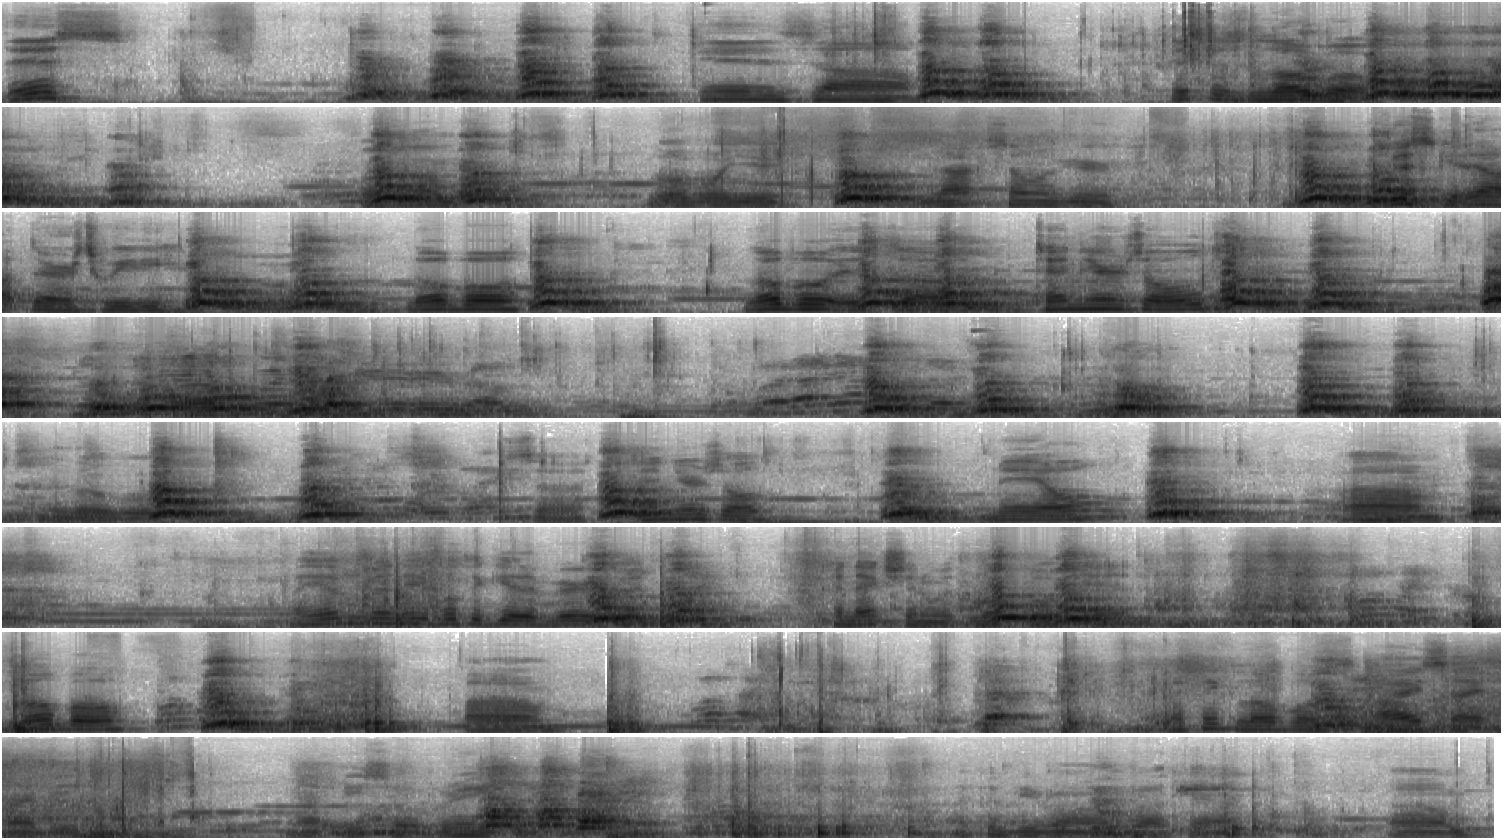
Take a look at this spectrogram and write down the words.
This is um, this is Lobo. Um, Lobo, you knocked some of your biscuit out there, sweetie. Lobo, Lobo is uh, 10 years old. Years old, male. Um, I haven't been able to get a very good connection with Lobo yet. Lobo, um, I think Lobo's eyesight might be not be so great. I could be wrong about that. Um,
